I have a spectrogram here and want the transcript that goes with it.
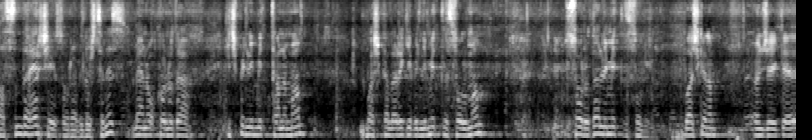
Aslında her şeyi sorabilirsiniz. Ben o konuda hiçbir limit tanımam. Başkaları gibi limitless olmam. Soruda limitless olurum. Başkanım, öncelikle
